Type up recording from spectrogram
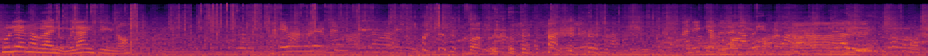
ทุเรียนทำอะไรหนูไม่ได้จริงๆเนาะเอ็มเลยไหม อันนี้เก็บไว้เลยนะไม่ต้องฝากน้อง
